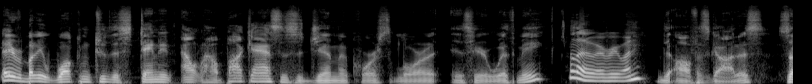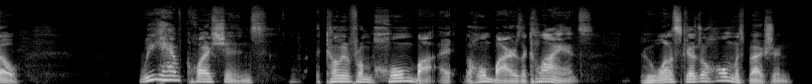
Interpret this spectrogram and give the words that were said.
Hey, everybody, welcome to the Standing Out How podcast. This is Jim. Of course, Laura is here with me, Hello, everyone. the office goddess. So, we have questions coming from home buy, eh, the home buyers, the clients who want to schedule home inspection,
